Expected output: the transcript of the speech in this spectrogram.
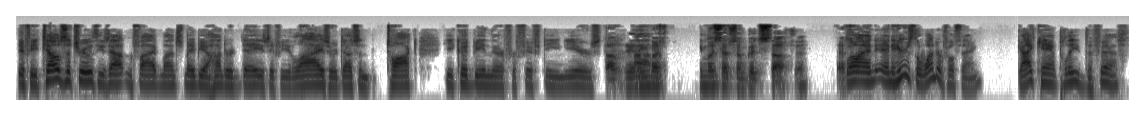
If he tells the truth, he's out in five months, maybe a hundred days. If he lies or doesn't talk, he could be in there for fifteen years. Well, he uh, must he must have some good stuff then. That's well, and, and here's the wonderful thing. Guy can't plead the fifth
